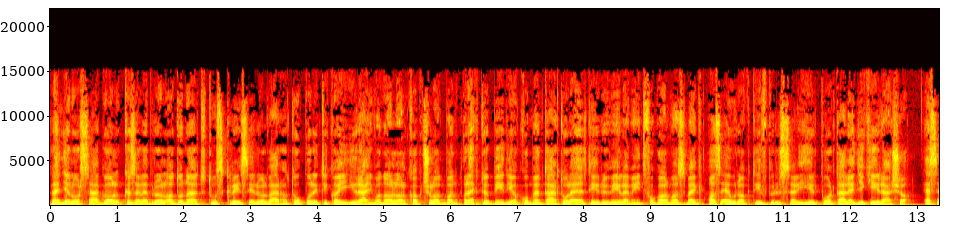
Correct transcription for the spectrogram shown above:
Lengyelországgal közelebbről a Donald Tusk részéről várható politikai irányvonallal kapcsolatban a legtöbb média kommentártól eltérő véleményt fogalmaz meg az Euraktív brüsszeli hírportál egyik írása. Ez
